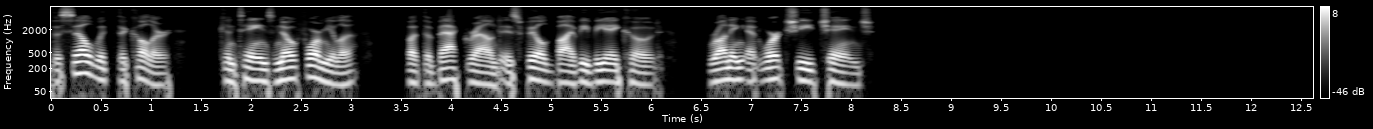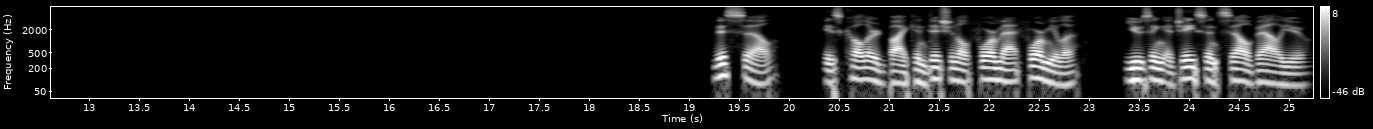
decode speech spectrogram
The cell with the color, contains no formula, but the background is filled by VBA code, running at worksheet change. This cell, is colored by conditional format formula, using adjacent cell value.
